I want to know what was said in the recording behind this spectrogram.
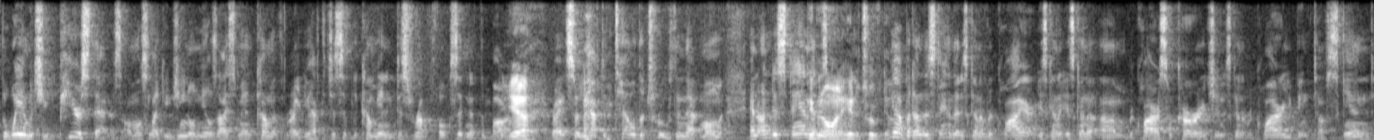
the way in which you pierce that is almost like Eugene O'Neill's Iceman Cometh, right? You have to just simply come in and disrupt folks sitting at the bar. Yeah. Right? So you have to tell the truth in that moment and understand People that it's don't want to hear the truth though. yeah, but understand that it's going to require it's going to it's going to um, require some courage, and it's going to require you being tough-skinned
